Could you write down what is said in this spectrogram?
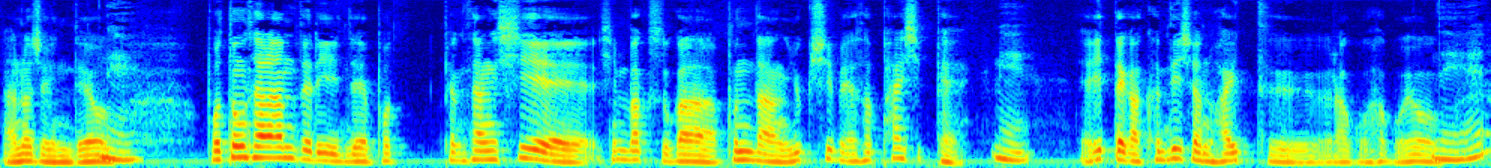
나눠져 있는데요. 네. 보통 사람들이 이제 평상시에 심박수가 분당 60에서 80회. 네. 예, 이때가 condition white라고 하고요. 네.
